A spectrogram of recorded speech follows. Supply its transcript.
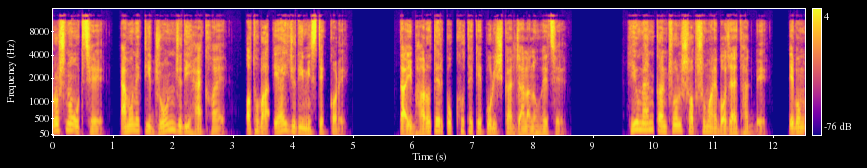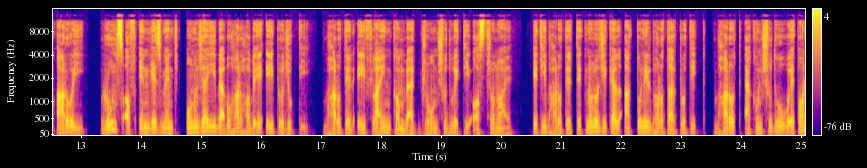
প্রশ্ন উঠছে, এমন একটি ড্রোন যদি হ্যাক হয়, অথবা এআই যদি মিস্টেক করে। তাই ভারতের পক্ষ থেকে পরিষ্কার জানানো হয়েছে। হিউম্যান কন্ট্রোল সবসময় বজায় থাকবে, এবং আরই রুলস অফ এনগেজমেন্ট অনুযায়ী ব্যবহার হবে এই প্রযুক্তি। ভারতের এই ফ্লাইং কমব্যাট ড্রোন শুধু একটি অস্ত্র নয়, এটি ভারতের টেকনোলজিক্যাল আত্মনির্ভরতার প্রতীক। ভারত এখন শুধু ওয়েপন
